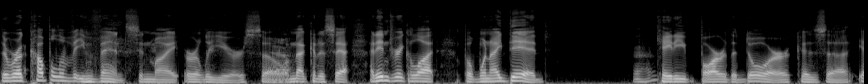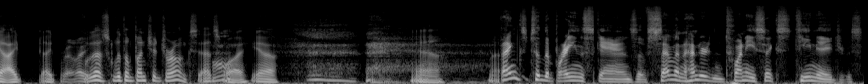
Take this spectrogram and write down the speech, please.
there were a couple of events in my early years, so Yeah. I'm not going to say I didn't drink a lot, but when I did, Uh-huh. Katie barred the door because uh, yeah, I I Really? was with a bunch of drunks. That's why. Yeah, yeah. Thanks to the brain scans of 726 teenagers.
